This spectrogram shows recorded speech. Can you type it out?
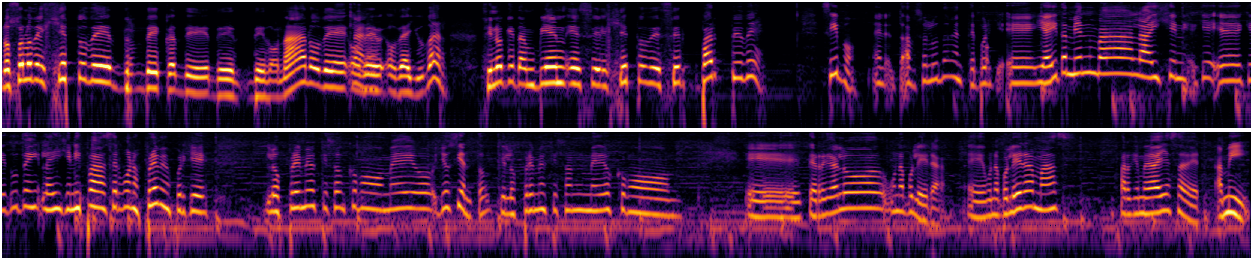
no solo del gesto de, de, de- de- de donar o de, o Claro. de, o de ayudar, sino que también es el gesto de ser parte de. Sí, po, absolutamente. Porque, eh, y ahí también va la higiene, que, eh, que tú te, las higienís para hacer buenos premios, porque los premios que son como medio, yo siento que los premios que son medios como, eh, te regalo una polera, eh, una polera más para que me vayas a ver, a mí,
